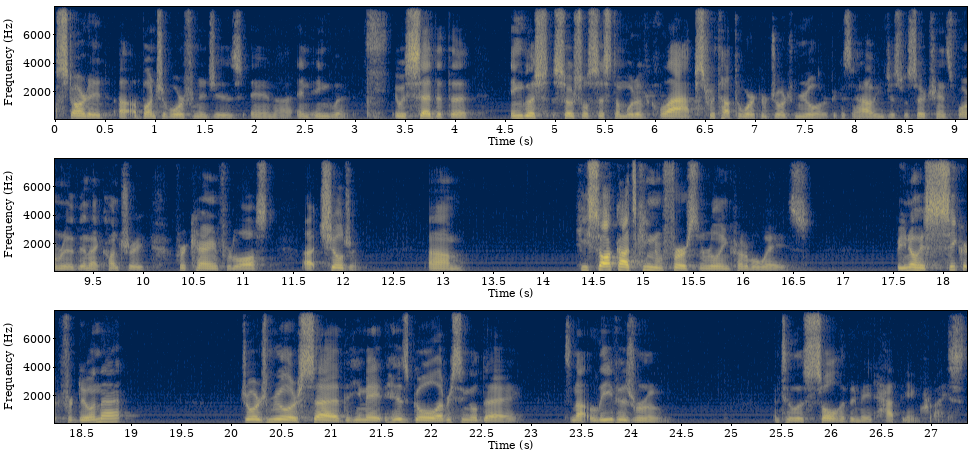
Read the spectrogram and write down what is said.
started a bunch of orphanages in, uh, in England. It was said that the English social system would have collapsed without the work of George Mueller because of how he just was so transformative in that country for caring for lost uh, children. Um, he sought God's kingdom first in really incredible ways. But you know his secret for doing that? George Mueller said that he made his goal every single day to not leave his room until his soul had been made happy in Christ.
